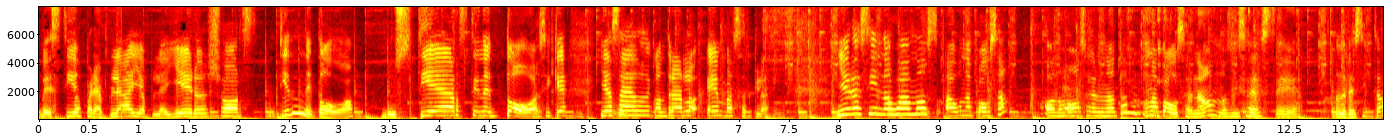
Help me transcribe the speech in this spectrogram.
vestidos para playa, playeros, shorts, tienen de todo, ¿ah? bustiers, tienen todo. Así que ya sabes dónde encontrarlo en Clothing. Y ahora sí, nos vamos a una pausa. O nos vamos a hacer una, una pausa, ¿no? Nos dice este Andresito.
